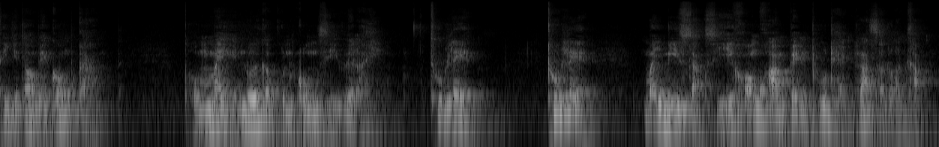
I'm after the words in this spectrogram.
ที่จะต้องไปก้มกราบผมไม่เห็นด้วยกับคุณกรุงศรีวิไลทุเลศทุเลศ ไม่มีศักดิ์ศรีของความเป็นผู้แทนราษฎรครับ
